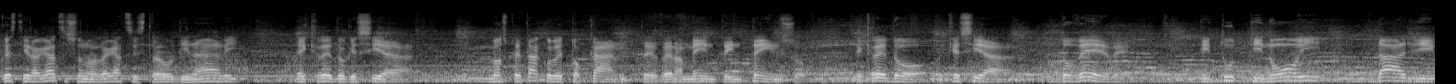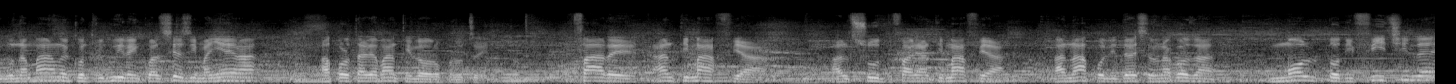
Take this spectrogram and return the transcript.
Questi ragazzi sono ragazzi straordinari e credo che sia lo spettacolo è toccante, veramente intenso e credo che sia dovere di tutti noi dargli una mano e contribuire in qualsiasi maniera a portare avanti il loro progetto. Fare antimafia al sud, fare antimafia a Napoli deve essere una cosa molto difficile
